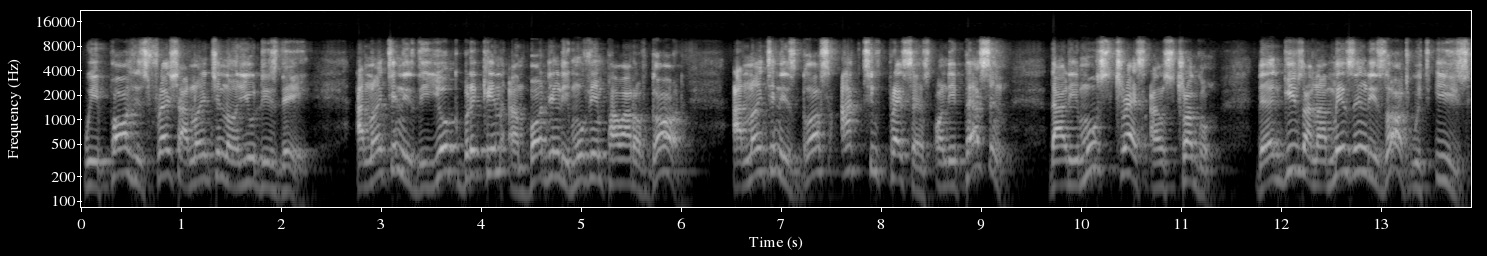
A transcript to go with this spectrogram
we pour His fresh anointing on you this day. Anointing is the yoke breaking and burden removing power of God. Anointing is God's active presence on a person that removes stress and struggle, then gives an amazing result with ease.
